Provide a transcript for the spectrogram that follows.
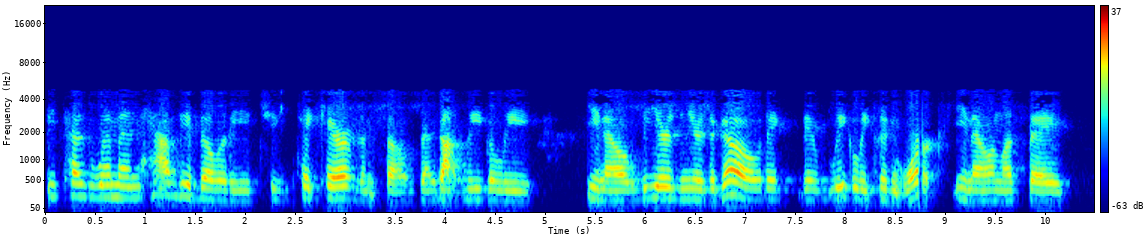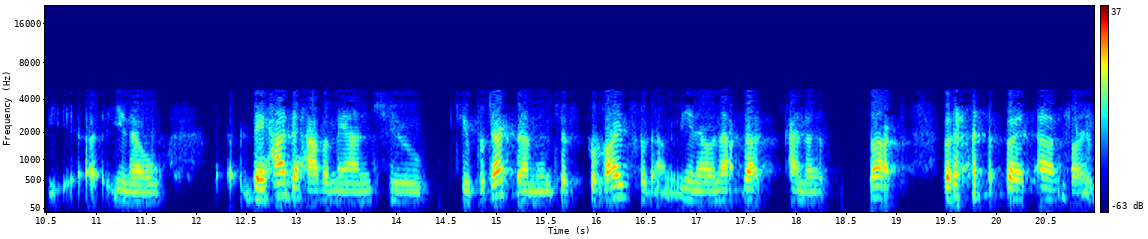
because women have the ability to take care of themselves. They're not legally, you know, years and years ago they they legally couldn't work, you know, unless they, uh, you know, they had to have a man to to protect them and to provide for them, you know, and that that kind of sucked. But but um, sorry,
